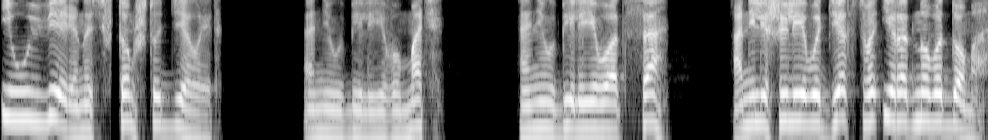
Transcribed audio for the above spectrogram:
и уверенность в том, что делает. Они убили его мать, они убили его отца, они лишили его детства и родного дома.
